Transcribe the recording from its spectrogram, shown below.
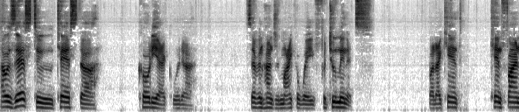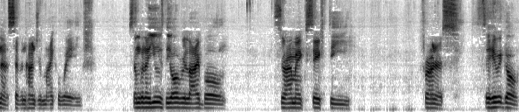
I was asked to test uh, Kodiak with a 700 microwave for two minutes, but I can't can't find a 700 microwave, so I'm gonna use the old reliable ceramic safety furnace. So here we go.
